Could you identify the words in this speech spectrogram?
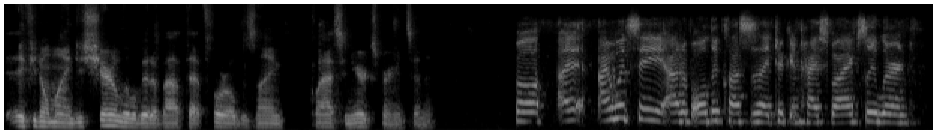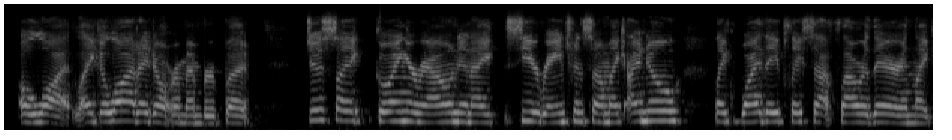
if you don't mind, just share a little bit about that floral design class and your experience in it. Well, I, I would say out of all the classes I took in high school, I actually learned a lot. Like a lot I don't remember, but just like going around and I see arrangements. So I'm like, I know like why they place that flower there and like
